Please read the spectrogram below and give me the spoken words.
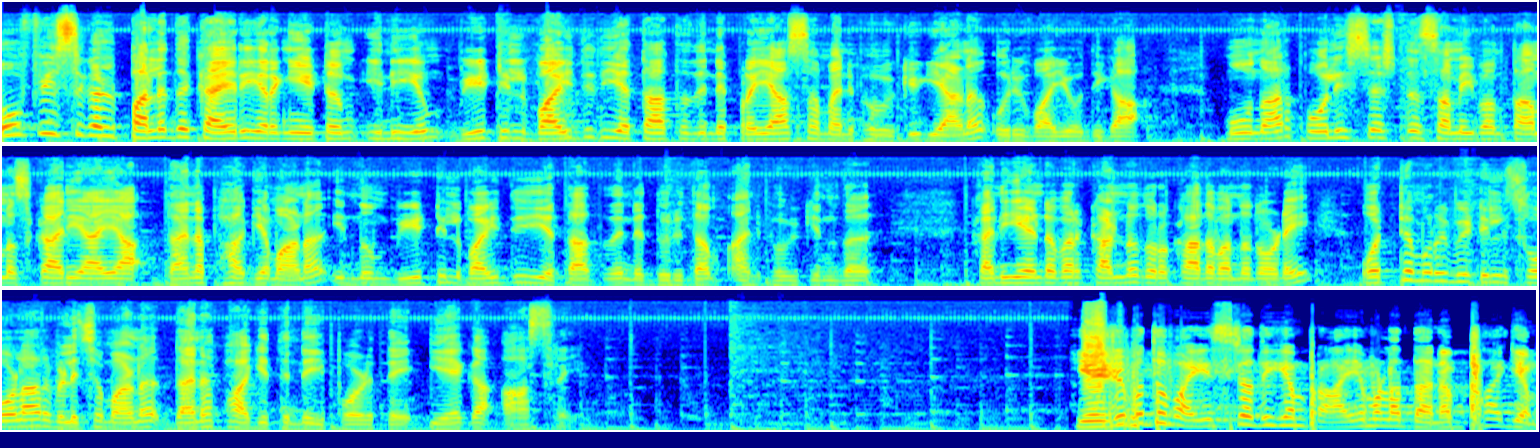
ഓഫീസുകൾ പലത് കയറിയിറങ്ങിയിട്ടും ഇനിയും വീട്ടിൽ വൈദ്യുതി എത്താത്തതിന്റെ പ്രയാസം അനുഭവിക്കുകയാണ് ഒരു വയോധിക. മൂന്നാർ പോലീസ് സ്റ്റേഷന് സമീപം താമസക്കാരിയായ ധനഭാഗ്യമാണ് ഇന്നും വീട്ടിൽ വൈദ്യുതി എത്താത്തതിന്റെ ദുരിതം അനുഭവിക്കുന്നത്. കനിയേണ്ടവർ കണ്ണു തുറക്കാതെ വന്നതോടെ ഒറ്റമുറി വീട്ടിൽ സോളാർ വെളിച്ചമാണ് ധനഭാഗ്യത്തിന്റെ ഇപ്പോഴത്തെ ഏക ആശ്രയം. എഴുപത് വയസ്സിലധികം പ്രായമുള്ള ധനഭാഗ്യം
